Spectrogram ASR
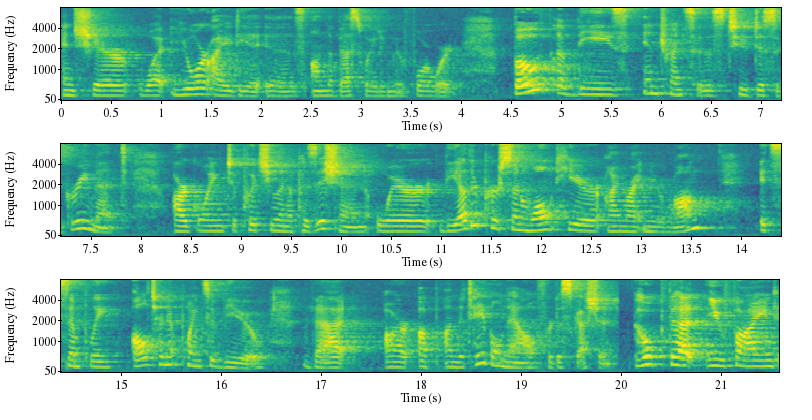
and share what your idea is on the best way to move forward. Both of these entrances to disagreement are going to put you in a position where the other person won't hear I'm right and you're wrong. It's simply alternate points of view that are up on the table now for discussion. Hope that you find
